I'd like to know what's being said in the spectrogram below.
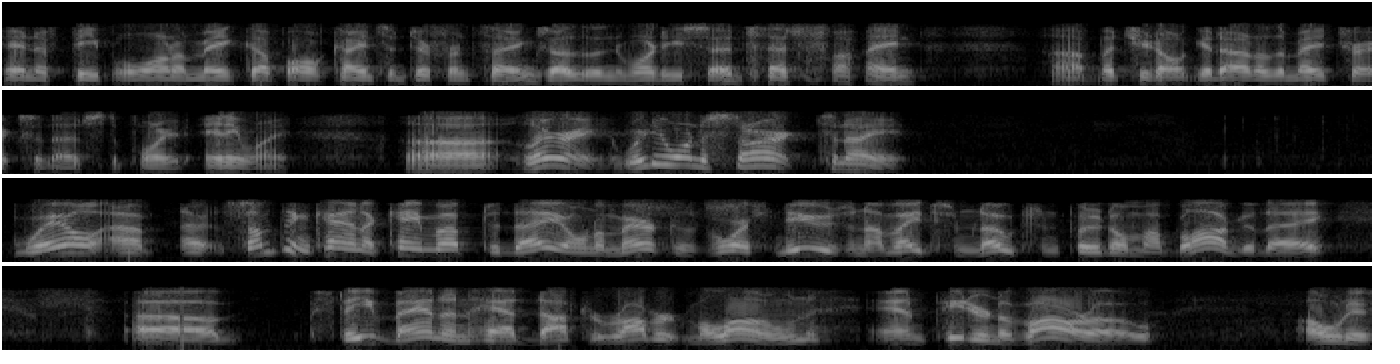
And if people want to make up all kinds of different things other than what he said, that's fine. Uh, but you don't get out of the matrix, and that's the point. Anyway, uh, Larry, where do you want to start tonight? Well, uh, uh, something kind of came up today on America's Voice News, and I made some notes and put it on my blog today. Uh, Steve Bannon had Dr. Robert Malone and Peter Navarro on his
